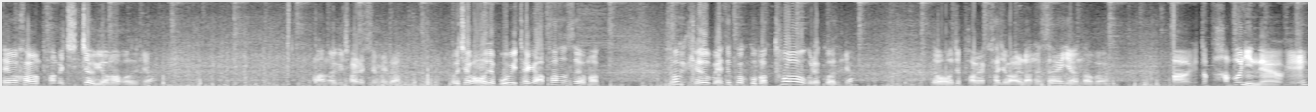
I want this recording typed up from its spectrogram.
생각하면 밤에 진짜 위험하거든요. 안 오길 잘했습니다. 제가 어제 몸이 되게 아팠었어요. 막 속이 계속 메스껍고 막 토하고 그랬거든요. 그래서 어제 밤에 가지 말라는 사인이었나 봐요. 아 여기 또 밥은 있네요 여기.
